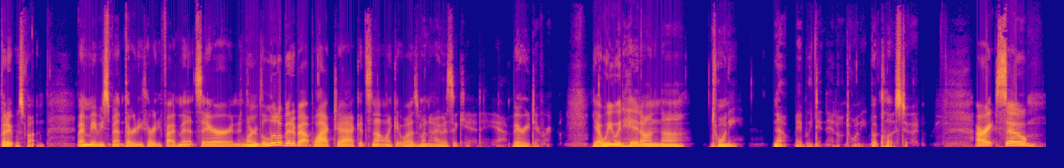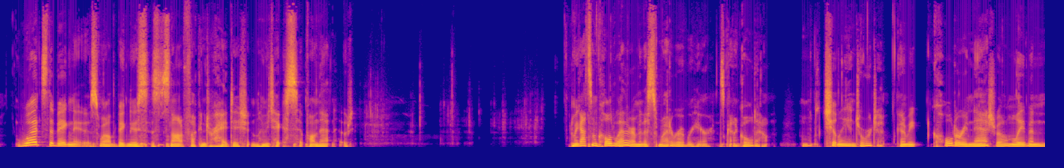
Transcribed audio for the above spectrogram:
but it was fun. I maybe spent 30, 35 minutes there and learned a little bit about blackjack. It's not like it was when I was a kid. Yeah, very different. Yeah, we would hit on uh, 20 no, maybe we didn't hit on 20, but close to it. All right. So, what's the big news? Well, the big news is it's not a fucking dry edition. Let me take a sip on that note. We got some cold weather. I'm in a sweater over here. It's kind of cold out. Chilly in Georgia. Going to be colder in Nashville. I'm leaving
